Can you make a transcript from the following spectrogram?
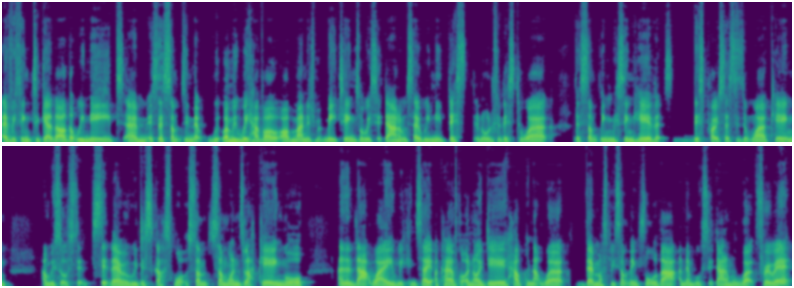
everything together that we need. Um, is there something that we, I mean, we have our, our management meetings where we sit down and we say we need this in order for this to work. There's something missing here. That's this process isn't working, and we sort of sit sit there and we discuss what some someone's lacking or and then that way we can say, okay, I've got an idea. How can that work? There must be something for that. And then we'll sit down and we'll work through it.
